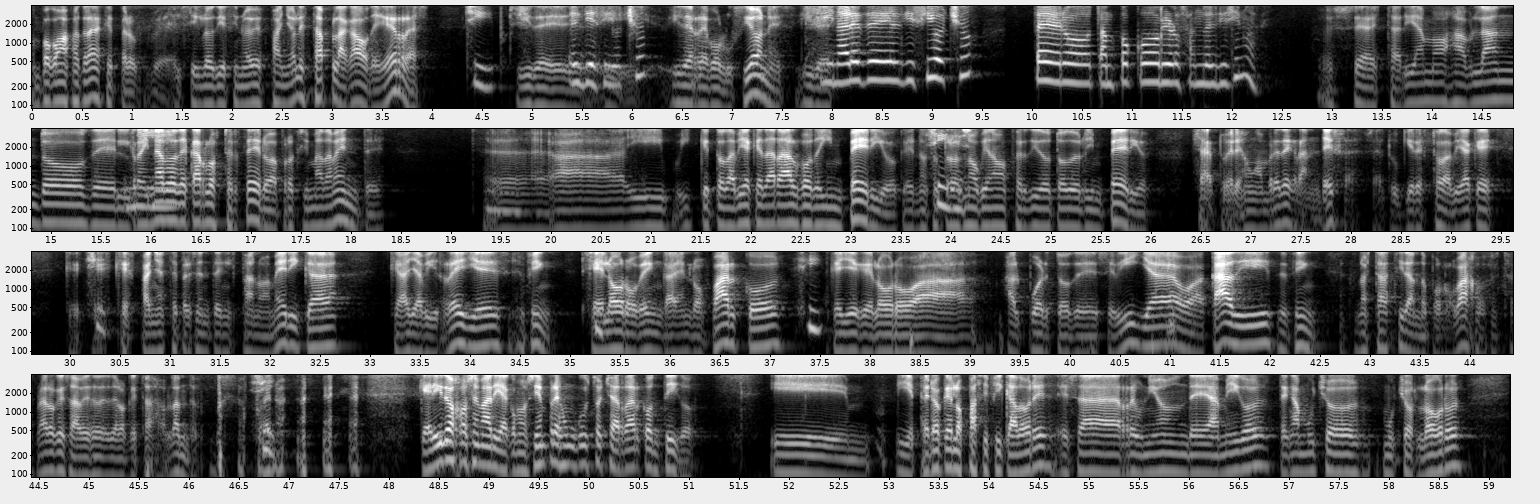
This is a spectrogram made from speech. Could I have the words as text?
Un poco más para atrás, que, pero el siglo XIX español está plagado de guerras Sí, por eso. y de, el 18, y, y de revoluciones. Y de, finales del 18, pero tampoco rozando el 19. O sea, estaríamos hablando del reinado de Carlos III aproximadamente. Eh, ah, y, y que todavía quedara algo de imperio, que nosotros no hubiéramos perdido todo el imperio. O sea, tú eres un hombre de grandeza. O sea, tú quieres todavía que, que, que- que España esté presente en Hispanoamérica, que haya virreyes, en fin, que el oro venga en los barcos, que llegue el oro a- al puerto de Sevilla o a Cádiz, en fin. No estás tirando por lo bajo, está claro que sabes de, de lo que estás hablando. Sí. Bueno. Querido José María, como siempre es un gusto charlar contigo. Y, y espero que los pacificadores, esa reunión de amigos, tengan muchos, muchos logros.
